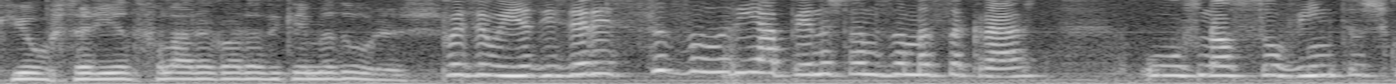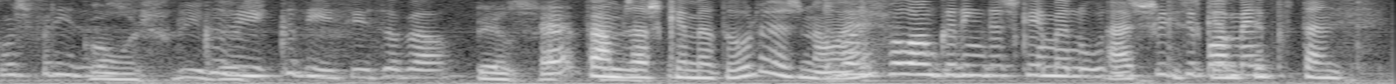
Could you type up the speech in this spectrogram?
Que eu gostaria de falar agora de queimaduras. Pois eu ia dizer é se valeria a pena estarmos a massacrar os nossos ouvintes com as feridas. Com as Que, feridas. que diz, Isabel? Penso. Ah, Vamos às queimaduras, não é? Vamos falar um bocadinho das queimaduras, Acho que isso que é muito principalmente importante.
